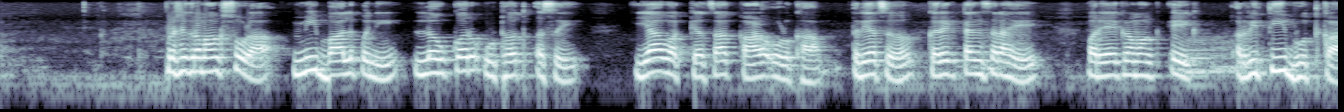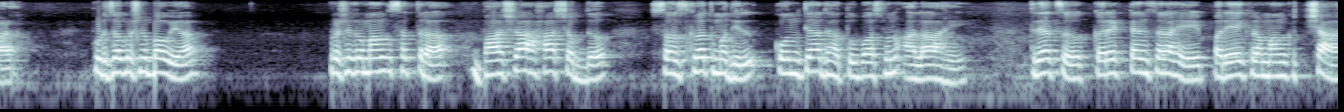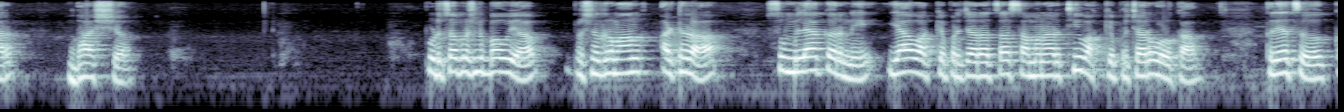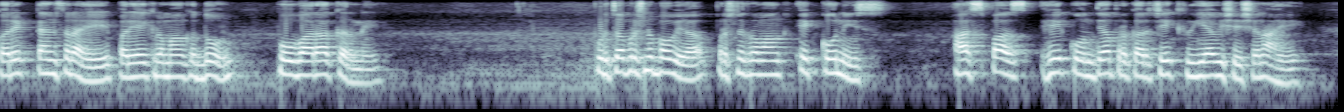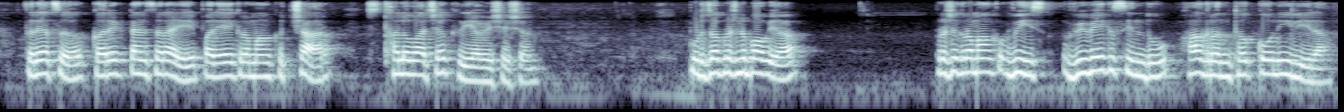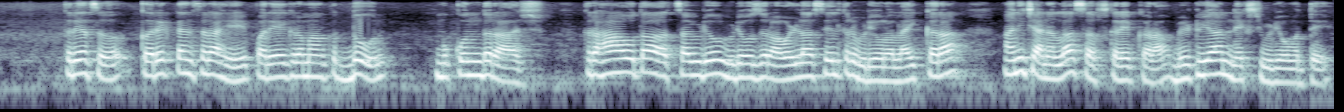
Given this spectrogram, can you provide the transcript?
प्रश्न क्रमांक सोळा मी बालपणी लवकर उठत असे. या वाक्याचा काळ ओळखा. तर याचं करेक्ट आन्सर आहे पर्याय क्रमांक एक रीती भूतकाळ. पुढचा प्रश्न पाहूया. प्रश्न क्रमांक सतरा भाषा हा शब्द संस्कृतमधील कोणत्या धातूपासून आला आहे? तर याचं करेक्ट आन्सर आहे पर्याय क्रमांक चार भाष्य. पुढचा प्रश्न पाहूया. प्रश्न क्रमांक अठरा सुमल्या करणे या वाक्यप्रचाराचा समानार्थी वाक्यप्रचार ओळखा. तर याचं करेक्ट आन्सर आहे पर्याय क्रमांक दोन पोबारा करणे पुढचा प्रश्न पाहूया. प्रश्न क्रमांक एकोणीस आसपास हे कोणत्या प्रकारचे क्रियाविशेषण आहे? तर याचं करेक्ट आन्सर आहे पर्याय क्रमांक चार स्थलवाचक क्रियाविशेषण. पुढचा प्रश्न पाहूया. प्रश्न क्रमांक वीस विवेक सिंधू हा ग्रंथ कोणी लिहिला? तर याचं करेक्ट आन्सर आहे पर्याय क्रमांक दोन मुकुंदराज. तर हा होता आजचा व्हिडिओ व्हिडिओ जर आवडला असेल तर व्हिडिओला लाईक करा. आणि चॅनलला सबस्क्राईब करा. भेटूया नेक्स्ट व्हिडिओमध्ये.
